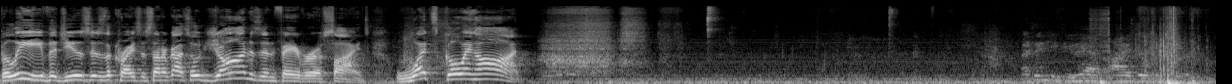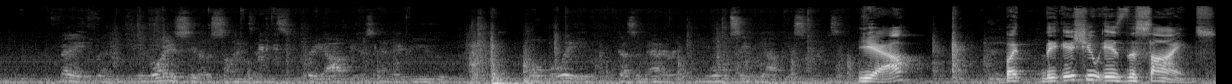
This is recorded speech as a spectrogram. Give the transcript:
believe that Jesus is the Christ, the Son of God. So John is in favor of signs. What's going on? I think if you have eyes open for faith, then you're going to see those signs, and it's pretty obvious. And if you won't believe, it doesn't matter. You won't see the obvious signs. Yeah. But the issue is the signs.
